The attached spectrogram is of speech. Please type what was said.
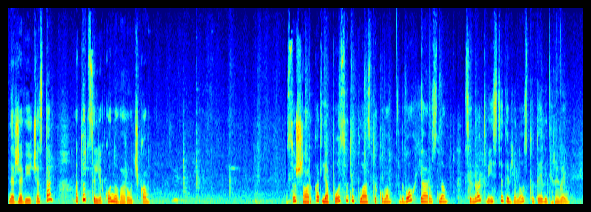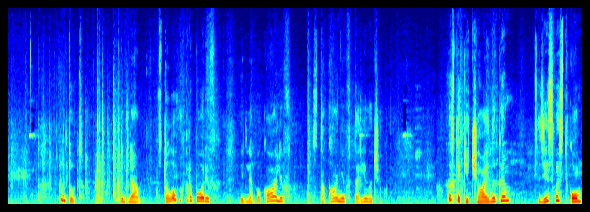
Нержавіюча сталь, а тут силіконова ручка. Сушарка для посуду пластикова, двохярусна. Ціна 299 гривень. Ну, тут і для столових приборів, і для бокалів, стаканів, тарілочок. Ось такі чайники зі свистком,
